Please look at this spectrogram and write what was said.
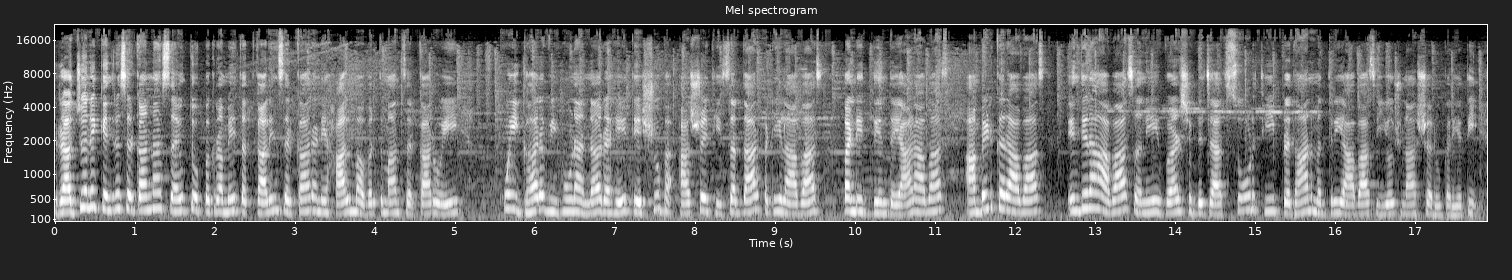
રાજ્ય અને કેન્દ્ર સરકારના સંયુક્ત ઉપક્રમે તત્કાલીન સરકાર અને હાલમાં વર્તમાન સરકારોએ કોઈ ઘર વિહોણા ન રહે તે શુભ આશયથી સરદાર પટેલ આવાસ, પંડિત દીનદયાળ આવાસ, આંબેડકર આવાસ, ઇન્દિરા આવાસ અને વર્ષ બે હજાર સોળથી પ્રધાનમંત્રી આવાસ યોજના શરૂ કરી હતી.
